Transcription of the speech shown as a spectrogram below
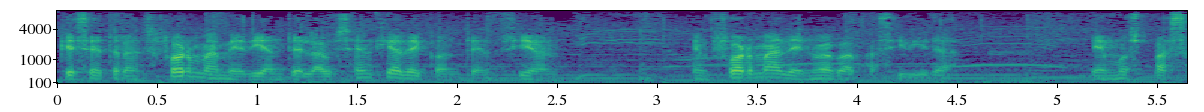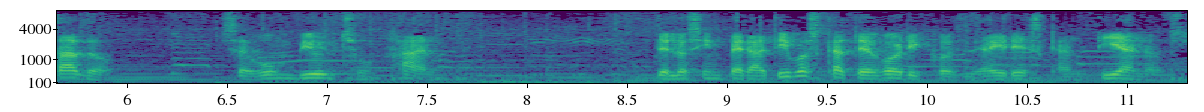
que se transforma mediante la ausencia de contención en forma de nueva pasividad. Hemos pasado, según Byul-Chun Han, de los imperativos categóricos de aires kantianos,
